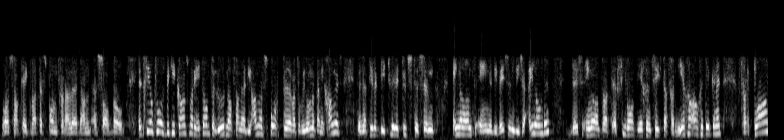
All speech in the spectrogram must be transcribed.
ons sal kyk watter span vir hulle dan uh, sal bil. Dit gee ook vir ons 'n bietjie kans maar het om te loer na van uh, die ander sporte uh, wat op die oomblik aan die gang is. Dis natuurlik die tweede toets tussen Engeland en uh, die Wes Wes-Indiese eilande. Dis Engeland wat 469 vir 9 aangeteken het, verklaar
